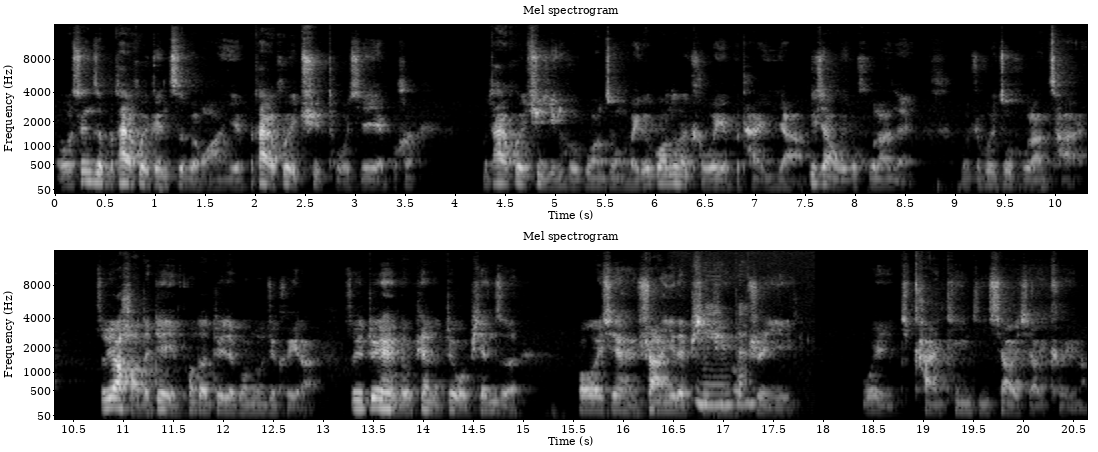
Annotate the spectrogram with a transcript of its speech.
我甚至不太会跟资本玩，也不太会去妥协，也不会不太会去迎合观众。每个观众的口味也不太一样。就像我一个湖南人，我只会做湖南菜，所以要好的电影碰到对的观众就可以了。所以，对于很多片子，对我片子，包括一些很善意的批评和质疑，我也看听一听，笑一笑就可以了。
